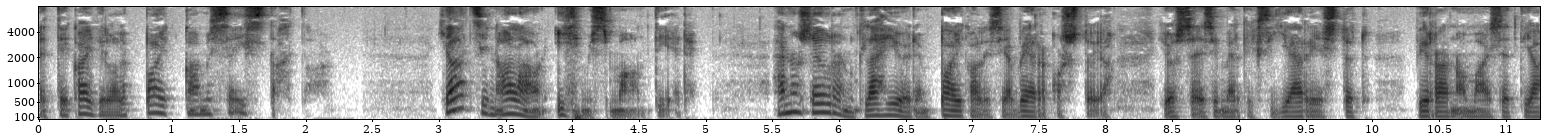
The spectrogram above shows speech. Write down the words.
ettei kaikilla ole paikkaa, missä istahtaa. Jaatsin ala on ihmismaantiede. Hän on seurannut lähiöiden paikallisia verkostoja, joissa esimerkiksi järjestöt, viranomaiset ja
